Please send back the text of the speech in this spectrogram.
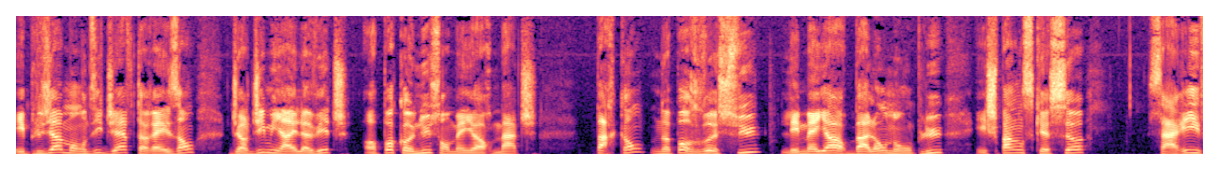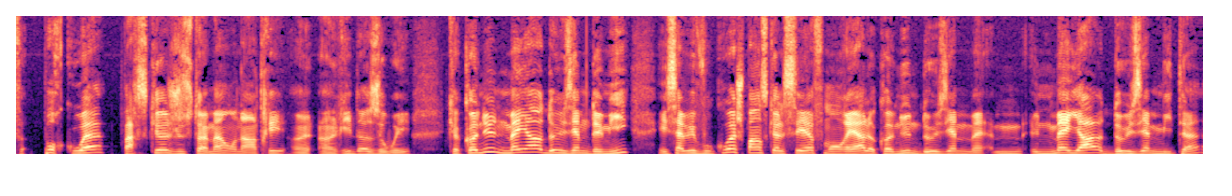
Et plusieurs m'ont dit, Jeff, tu as raison, Georgi Mihailovic n'a pas connu son meilleur match. Par contre, n'a pas reçu les meilleurs ballons non plus. Et je pense que ça, ça arrive pourquoi? Parce que justement, on a entré un, un Rida Zoé qui a connu une meilleure deuxième demi. Et savez-vous quoi? Je pense que le CF Montréal a connu une, deuxième, une meilleure deuxième mi-temps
